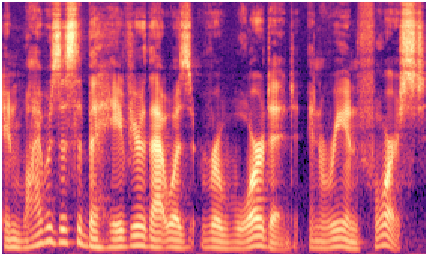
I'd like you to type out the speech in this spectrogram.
And why was this a behavior that was rewarded and reinforced?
